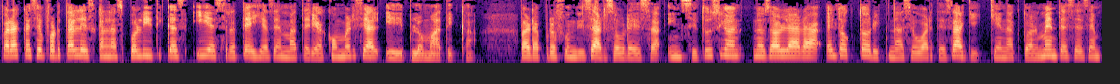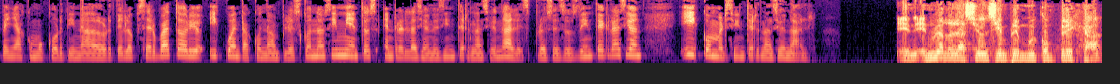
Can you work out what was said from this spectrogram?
para que se fortalezcan las políticas y estrategias en materia comercial y diplomática. Para profundizar sobre esa institución nos hablará el doctor Ignacio Bartesagui, quien actualmente se desempeña como coordinador del observatorio y cuenta con amplios conocimientos en relaciones internacionales, procesos de integración y comercio internacional. En, en, una relación siempre muy compleja,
